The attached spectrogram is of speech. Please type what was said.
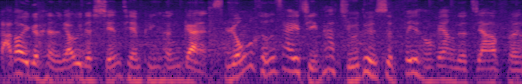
达到一个很疗愈的咸甜平衡感，融合在一起，那绝对是非常非常的加分。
